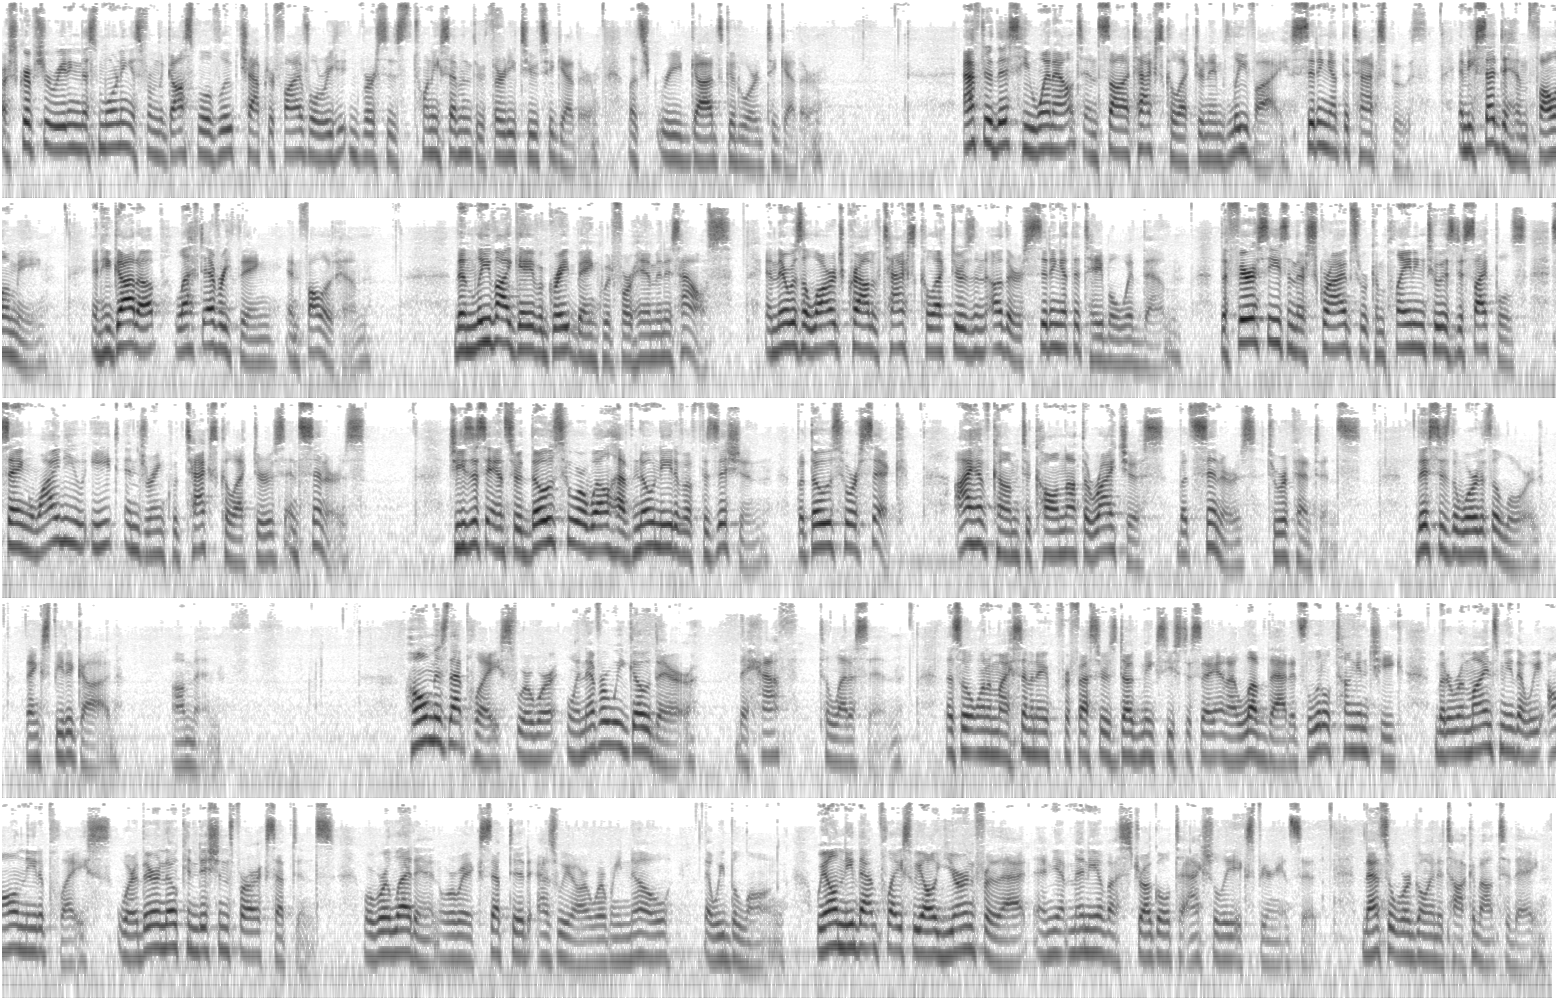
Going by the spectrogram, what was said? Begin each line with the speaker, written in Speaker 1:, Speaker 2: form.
Speaker 1: Our scripture reading this morning is from the Gospel of Luke, chapter 5. We'll read verses 27 through 32 together. Let's read God's good word together. After this, he went out and saw a tax collector named Levi sitting at the tax booth. And he said to him, Follow me. And he got up, left everything, and followed him. Then Levi gave a great banquet for him in his house. And there was a large crowd of tax collectors and others sitting at the table with them. The Pharisees and their scribes were complaining to his disciples, saying, Why do you eat and drink with tax collectors and sinners? Jesus answered, Those who are well have no need of a physician but those who are sick. I have come to call not the righteous, but sinners to repentance. This is the word of the Lord. Thanks be to God. Amen. Home is that place where whenever we go there, they have to let us in. That's what one of my seminary professors, Doug Meeks, used to say, and I love that. It's a little tongue in cheek, but it reminds me that we all need a place where there are no conditions for our acceptance, where we're let in, where we're accepted as we are, where we know that we belong. We all need that place, we all yearn for that, and yet many of us struggle to actually experience it. That's what we're going to talk about today.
